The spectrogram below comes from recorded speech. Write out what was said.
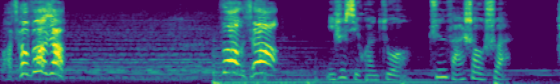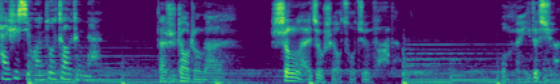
把枪放下！放下！你是喜欢做军阀少帅，还是喜欢做赵正南？但是赵正南生来就是要做军阀的，我没得选。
